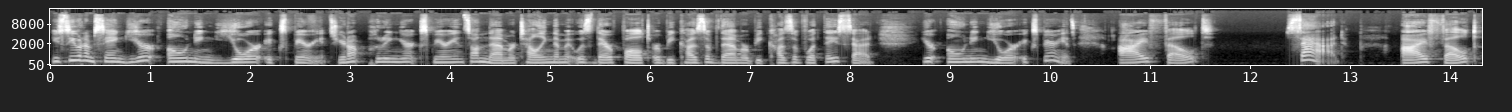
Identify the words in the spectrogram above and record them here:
You see what I'm saying? You're owning your experience. You're not putting your experience on them or telling them it was their fault or because of them or because of what they said. You're owning your experience. I felt sad. I felt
